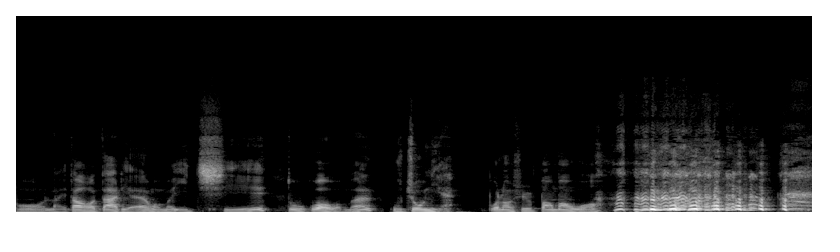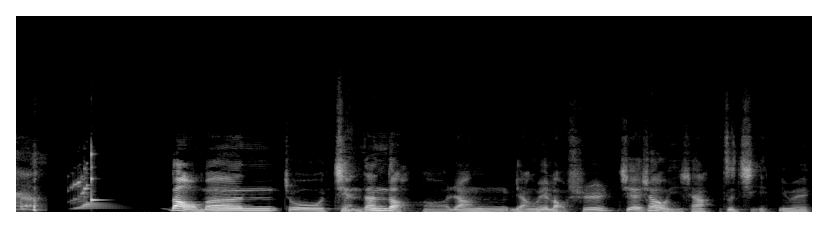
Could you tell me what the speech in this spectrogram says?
哦，来到大连，我们一起度过我们五周年。博老师帮帮我。那我们就简单的啊，让两位老师介绍一下自己，因为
